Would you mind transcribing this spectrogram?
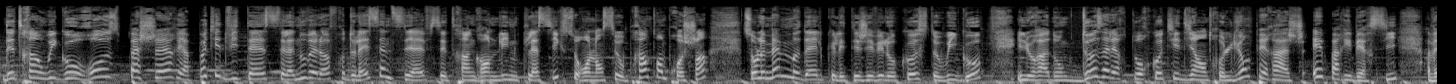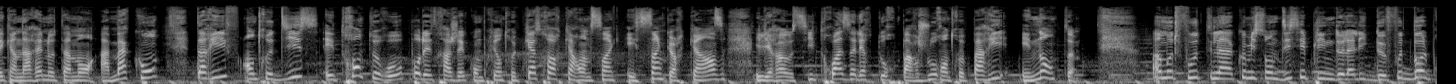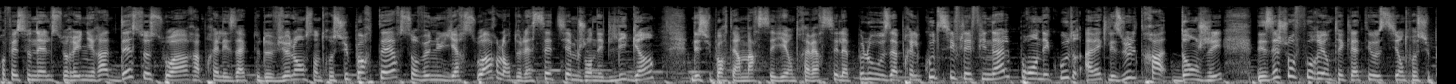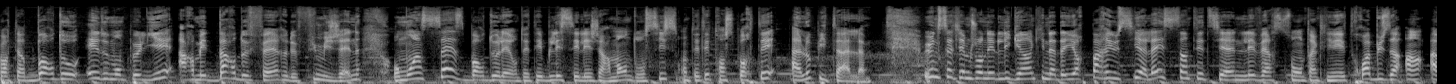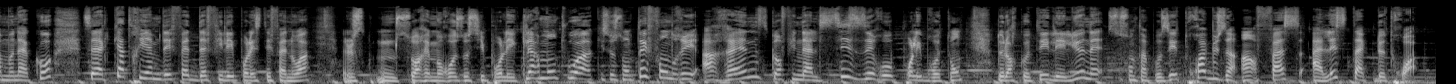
Des trains Ouigo rose, pas cher et à petite vitesse. C'est la nouvelle offre de la SNCF. Ces trains grandes lignes classiques seront lancés au printemps prochain sur le même modèle que les TGV low cost Ouigo. Il y aura donc deux allers-retours quotidiens entre Lyon-Perrache et Paris-Bercy avec un arrêt notamment à Mâcon. Tarif entre 10 et 30 euros pour des trajets compris entre 4h45 et 5h15. Il y aura aussi trois allers-retours par jour entre Paris et Nantes. Un mot de foot, la commission de discipline de la Ligue de football professionnel se réunira dès ce soir après les actes de violence entre supporters survenus hier soir lors de la septième journée de Ligue 1. Des supporters marseillais ont traversé la pelouse après le coup de sifflet final pour en découdre avec les ultras d'Angers. Des échauffourées ont éclaté aussi entre supporters de Bordeaux et de Montpellier, armés de barres de fer et de fumigènes. Au moins 16 Bordelais ont été blessés légèrement, dont 6 ont été transportés à l'hôpital. Une septième journée de Ligue 1 qui n'a d'ailleurs pas réussi à l'AS Saint-Etienne. Les Verts sont inclinés 3 buts à 1 à Monaco. C'est la quatrième défaite d'affilée pour les Stéphanois. Soirée morose aussi pour les Clermontois qui se sont effondrés à Rennes. Score final 6-0 pour les Bretons. De leur côté, les Lyonnais se sont imposés 3 buts à 1 face à l'Estac de 3.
